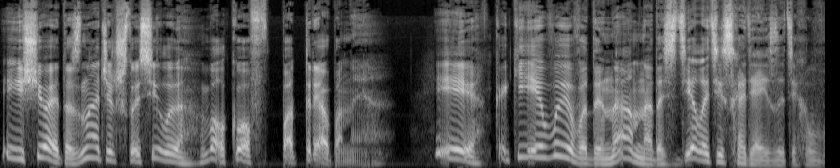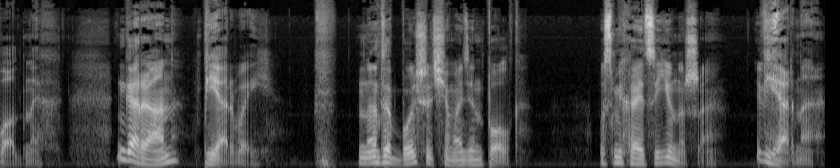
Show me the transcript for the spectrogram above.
И еще это значит, что силы волков потрепаны. И какие выводы нам надо сделать, исходя из этих вводных? Гаран первый. Надо больше, чем один полк. Усмехается юноша. Верно.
